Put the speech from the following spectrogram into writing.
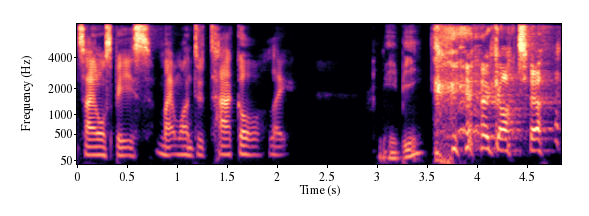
SainouSpace might want to tackle? Like, maybe. gotcha.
